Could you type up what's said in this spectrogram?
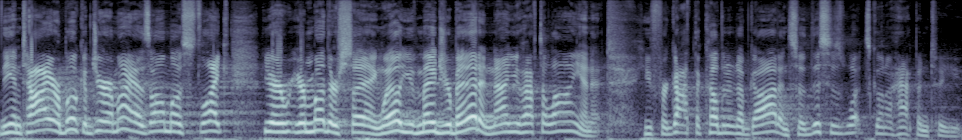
The entire book of Jeremiah is almost like your, your mother saying, Well, you've made your bed and now you have to lie in it. You forgot the covenant of God, and so this is what's going to happen to you.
